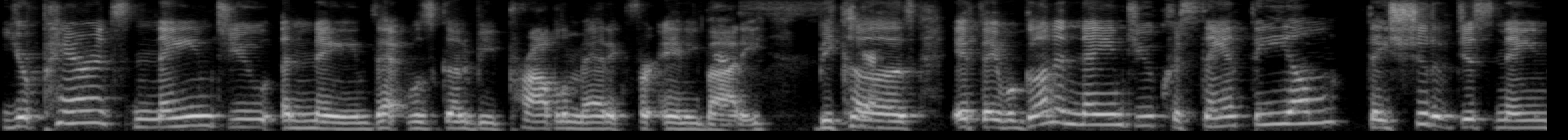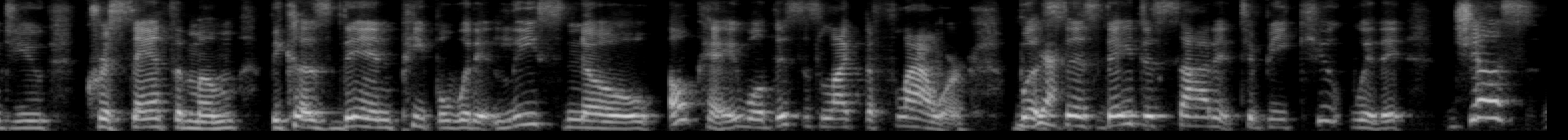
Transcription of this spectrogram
your parents named you a name that was going to be problematic for anybody Yes. because if they were going to name you chrysanthemum, they should have just named you chrysanthemum because then people would at least know, okay, well, this is like the flower. But yes. since they decided to be cute with it, just,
